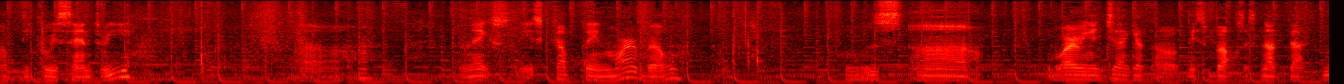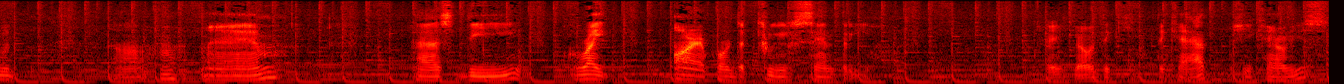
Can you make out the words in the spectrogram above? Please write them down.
of the Kree Sentry. Uh, next is Captain Marvel, who's uh, wearing a jacket. Oh, this box is not that good uh-huh. and has the right arm for the Kree Sentry. There you go, the, the cat she carries.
